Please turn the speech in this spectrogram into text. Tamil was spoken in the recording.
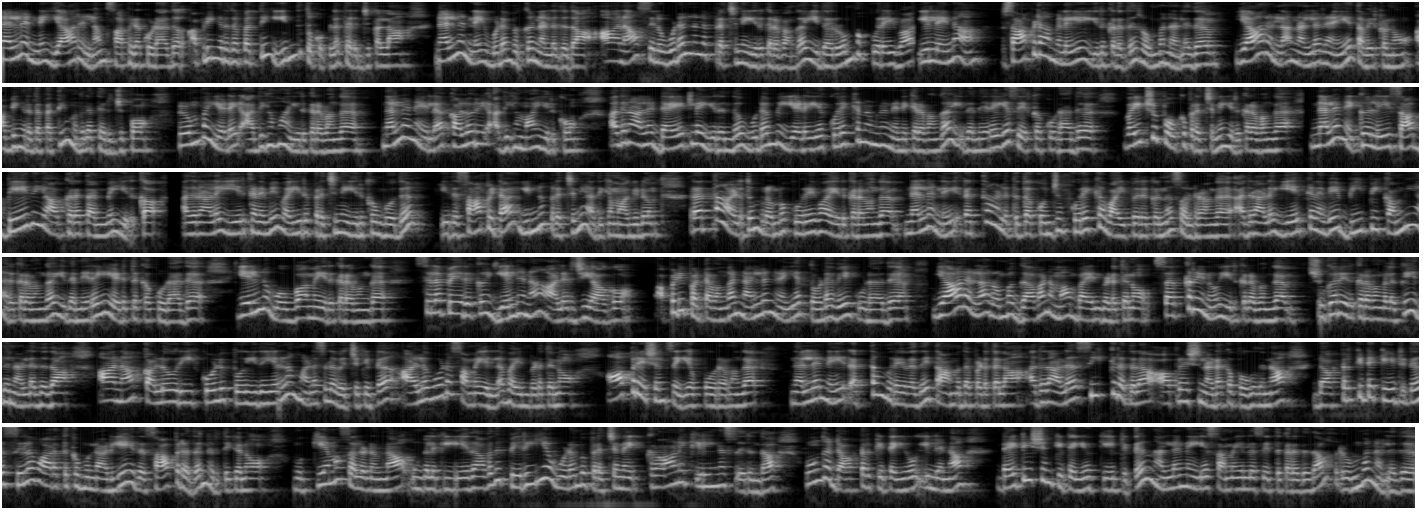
நல்லெண்ணெய் யாரெல்லாம் சாப்பிடக்கூடாது அப்படிங்கிறத பற்றி இந்த தொகுப்புல தெரிஞ்சுக்கலாம். நல்லெண்ணெய் உடம்புக்கு நல்லது தான் ஆனால் சில உடல்நல பிரச்சனை இருக்கிறவங்க இதை ரொம்ப குறைவா இல்லைன்னா சாப்பிடாமலேயே இருக்கிறது ரொம்ப நல்லது. யாரெல்லாம் நல்லெண்ணெயை தவிர்க்கணும் அப்படிங்கிறத பற்றி முதல்ல தெரிஞ்சுப்போம். ரொம்ப எடை அதிகமாக இருக்கிறவங்க. நல்லெண்ணெயில் கலோரி அதிகமாக இருக்கும். அதனால டயட்ல இருந்து உடம்பு எடையை குறைக்கணும்னு நினைக்கிறவங்க இதை நிறைய சேர்க்கக்கூடாது. வயிற்றுப்போக்கு பிரச்சனை இருக்கிறவங்க. நல்லெண்ணெய்க்கு லேசா பேதி ஆக்கிற தன்மை இருக்கா? அதனால ஏற்கனவே வயிறு பிரச்சனை இருக்கும்போது இதை சாப்பிட்டா இன்னும் பிரச்சனை அதிகமாகிடும். ரத்த அழுத்தம் ரொம்ப குறைவா இருக்கிறவங்க நல்லெண்ணெய் ரத்த அழுத்தத்தை கொஞ்சம் குறைக்க வாய்ப்பு இருக்குன்னு சொல்றாங்க. அதனால ஏற்கனவே பிபி கம்மியா இருக்கிறவங்க இதை நிறைய எடுத்துக்க கூடாது எள்ளு ஒவ்வாமை இருக்கிறவங்க சில பேருக்கு எள்ளுனா அலர்ஜி ஆகும். அப்படிப்பட்டவங்க நல்லெண்ணெயை தொடவே கூடாது. யாரெல்லாம் ரொம்ப கவனமா பயன்படுத்தணும்? சர்க்கரை நோய் இருக்கிறவங்க சுகர் இருக்கிறவங்களுக்கு இது நல்லது தான் ஆனா கலோரி கொழுப்பு இதையெல்லாம் மனசுல வச்சுக்கிட்டு அளவோட சமையல்ல பயன்படுத்தணும். ஆப்ரேஷன் செய்ய போறவங்க நல்லெண்ணெய் ரத்தம் உறைவதை தாமதப்படுத்தலாம். அதனால சீக்கிரத்துல ஆப்ரேஷன் நடக்க போகுதுன்னா டாக்டர் கிட்ட கேட்டுட்டு சில வாரத்துக்கு முன்னாடியே இதை சாப்பிட்றத நிறுத்திக்கணும். முக்கியமா சொல்லணும்னா உங்களுக்கு ஏதாவது பெரிய உடம்பு பிரச்சனை கிரானிக் இல்னஸ் இருந்தா உங்க டாக்டர் கிட்டயோ இல்லைன்னா டைட்டிஷியன் கிட்டயோ கேட்டுட்டு நல்லெண்ணெயை சமையல்ல சேர்த்துக்கிறது தான் ரொம்ப நல்லது.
